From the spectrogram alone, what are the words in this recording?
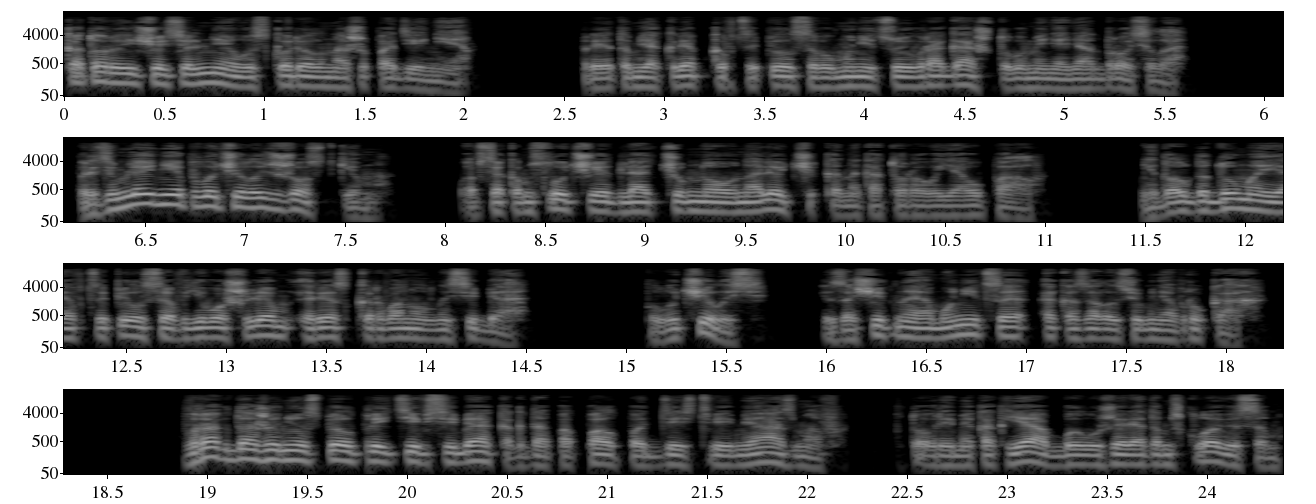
которая еще сильнее ускорила наше падение. При этом я крепко вцепился в амуницию врага, чтобы меня не отбросило. Приземление получилось жестким, во всяком случае, для чумного налетчика, на которого я упал. Недолго думая, я вцепился в его шлем и резко рванул на себя. Получилось, и защитная амуниция оказалась у меня в руках. Враг даже не успел прийти в себя, когда попал под действие миазмов, в то время как я был уже рядом с Кловисом,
